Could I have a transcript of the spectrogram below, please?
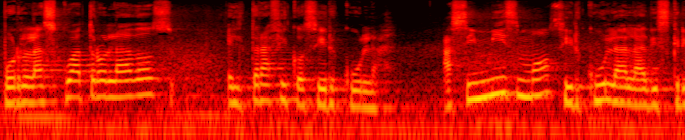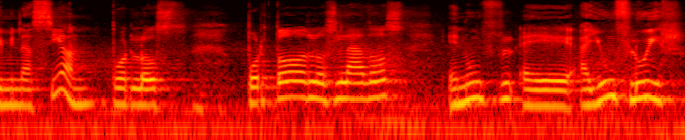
por las cuatro lados el tráfico circula, Asimismo, circula la discriminación por, los, por todos los lados, en un, eh, hay un fluir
